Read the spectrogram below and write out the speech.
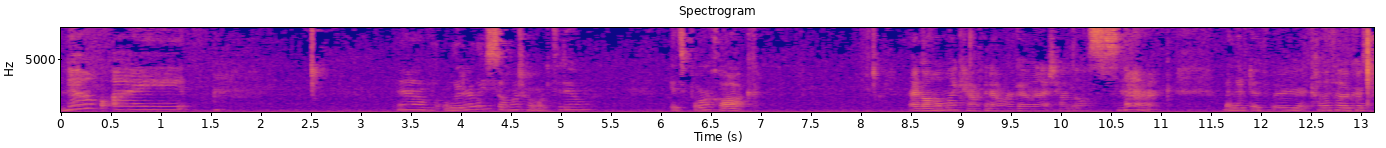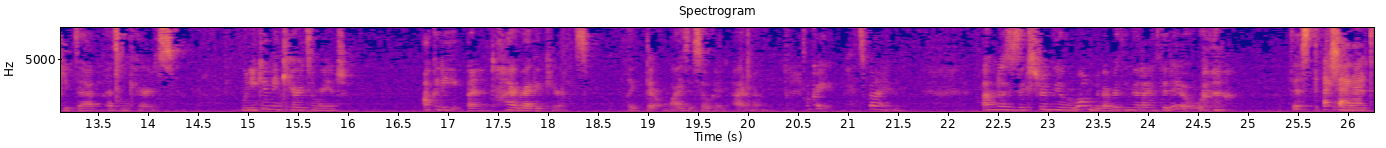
Now I have literally so much homework to do. It's four o'clock. I got home like half an hour ago and I just had a little snack. My leftover cauliflower crust pizza and some carrots. When you give me carrots and ranch, I could eat an entire bag of carrots. Like, why is it so good? I don't know. Okay, it's fine. I'm just extremely overwhelmed of everything that I have to do. Just a shout out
